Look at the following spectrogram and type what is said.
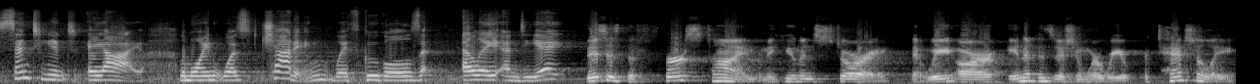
sentient AI. Lemoine was chatting with Google's LaMDA. This is the first time in the human story that we are in a position where we are potentially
